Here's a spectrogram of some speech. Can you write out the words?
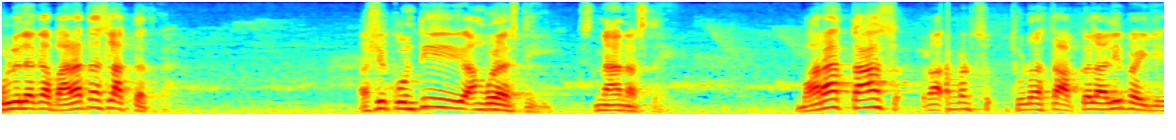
आंघोळीला का बारा तास लागतात का? अशी कोणती आंघोळ असते? ही? स्नान असतं. हे बारा तास पण थोडं अक्कल आली पाहिजे.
